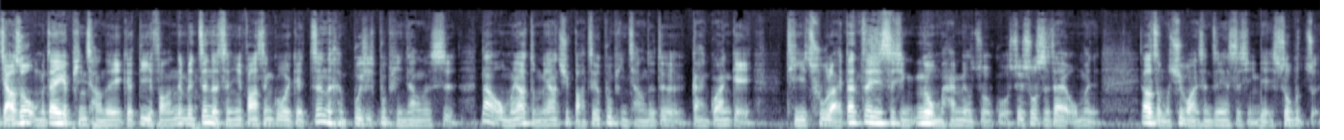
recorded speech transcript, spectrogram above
假如说我们在一个平常的一个地方，那边真的曾经发生过一个真的很不不平常的事，那我们要怎么样去把这个不平常的这个感官给提出来？但这件事情，因为我们还没有做过，所以说实在，我们要怎么去完成这件事情也说不准。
